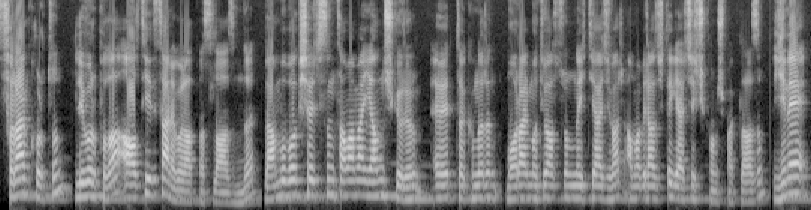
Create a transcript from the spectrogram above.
Frankfurt'un Liverpool'a 6-7 tane gol atması lazımdı. Ben bu bakış açısını tamamen yanlış görüyorum. Evet takımların moral motivasyonuna ihtiyacı var ama birazcık da gerçekçi konuşmak lazım. Yine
